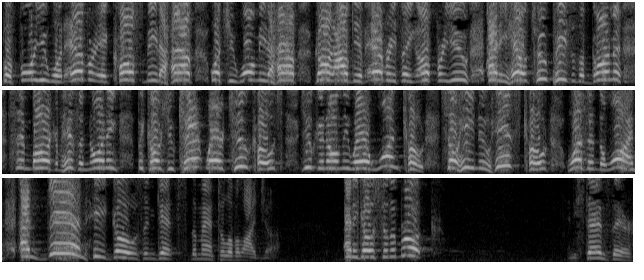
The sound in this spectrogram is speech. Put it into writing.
before you, whatever it costs me to have what you want me to have. God, I'll give everything up for you. And he held two pieces of garment, symbolic of his anointing, because you can't wear two coats. You can only wear one coat. So he knew his coat wasn't the one. And then he goes and gets the mantle of Elijah. And he goes to the brook. And he stands there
